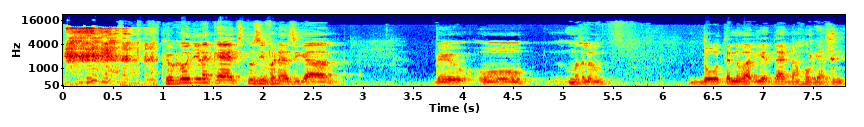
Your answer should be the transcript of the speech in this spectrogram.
ਕਿਉਂਕਿ ਉਹ ਜਿਹੜਾ ਕੈਚ ਤੁਸੀਂ ਫੜਿਆ ਸੀਗਾ ਤੇ ਉਹ ਮਤਲਬ ਦੋ ਤਿੰਨ ਵਾਰੀ ਏਦਾਂ ਏਦਾਂ ਹੋ ਗਿਆ ਸੀ।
